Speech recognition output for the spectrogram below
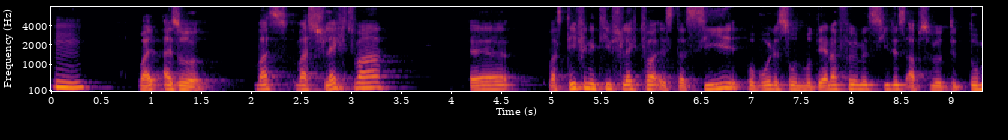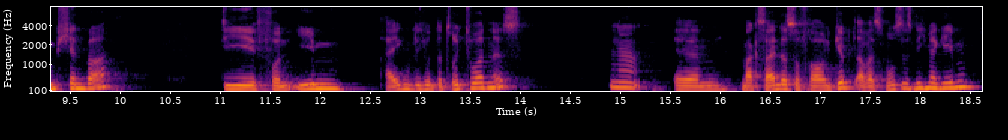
Mhm. Weil, also, was, was schlecht war, äh, was definitiv schlecht war, ist, dass sie, obwohl es so ein moderner Film ist, sie das absolute Dummchen war, die von ihm eigentlich unterdrückt worden ist. Ja. Ähm, mag sein, dass es so Frauen gibt, aber es muss es nicht mehr geben.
